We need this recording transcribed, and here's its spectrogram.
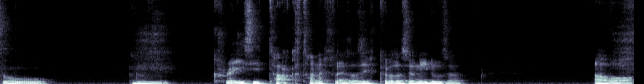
So einen crazy Takt, habe ich gelesen. Also ich höre das ja nicht raus. Aber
